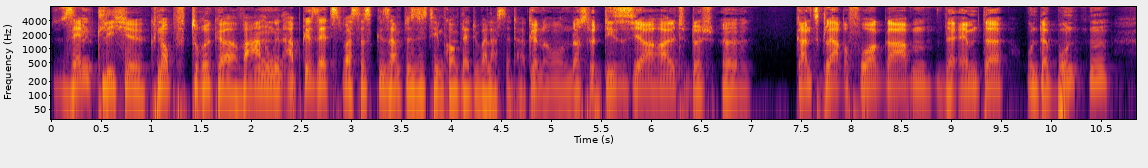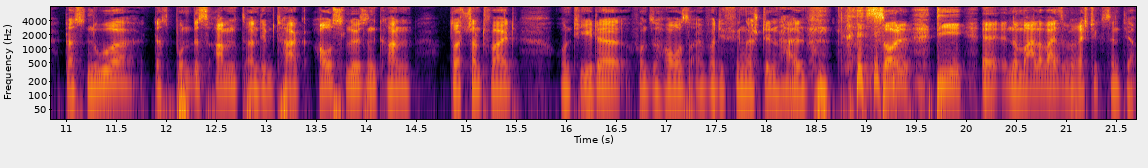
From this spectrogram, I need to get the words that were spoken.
sämtliche Knopfdrücker Warnungen abgesetzt, was das gesamte System komplett überlastet hat. Genau, und das wird dieses Jahr halt durch äh, ganz klare Vorgaben der Ämter unterbunden, dass nur das Bundesamt an dem Tag auslösen kann, deutschlandweit, und jeder von zu Hause einfach die Finger stillhalten soll, die äh, normalerweise berechtigt sind, ja.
